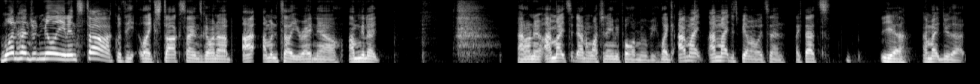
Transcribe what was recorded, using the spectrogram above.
100 million in stock with the like stock signs going up. I, I'm gonna tell you right now, I'm gonna. I don't know. I might sit down and watch an Amy Poehler movie. Like I might, I might just be on my way to end. Like that's, Yeah. I might do that.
